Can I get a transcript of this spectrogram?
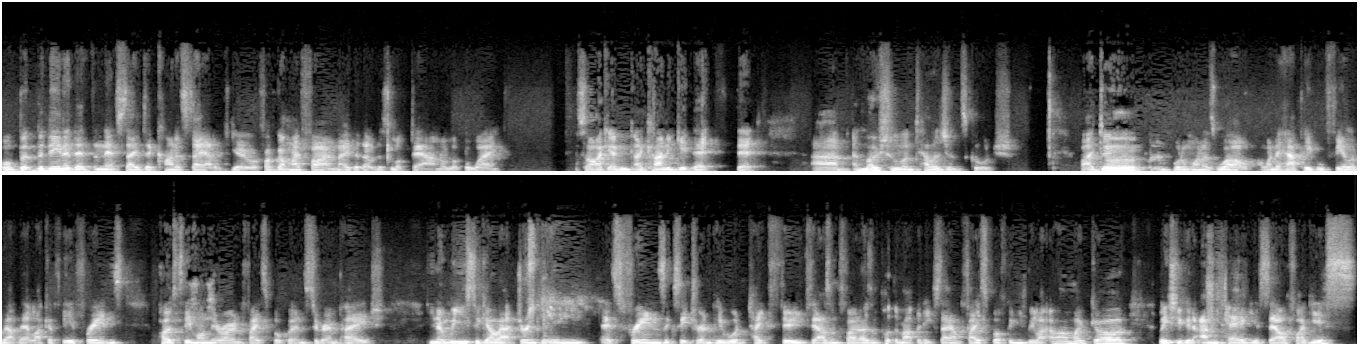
or but but then at that in that stage they kind of stay out of view. Or if I've got my phone, maybe they'll just look down or look away. So I can I kind of get that that um, emotional intelligence, Gorge. But I do mm. think an important one as well. I wonder how people feel about that. Like if their friends post them on their own Facebook or Instagram page. You know, we used to go out drinking as friends, etc., and people would take thirty thousand photos and put them up the next day on Facebook, and you'd be like, "Oh my god!" At least you could untag yourself, I guess.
